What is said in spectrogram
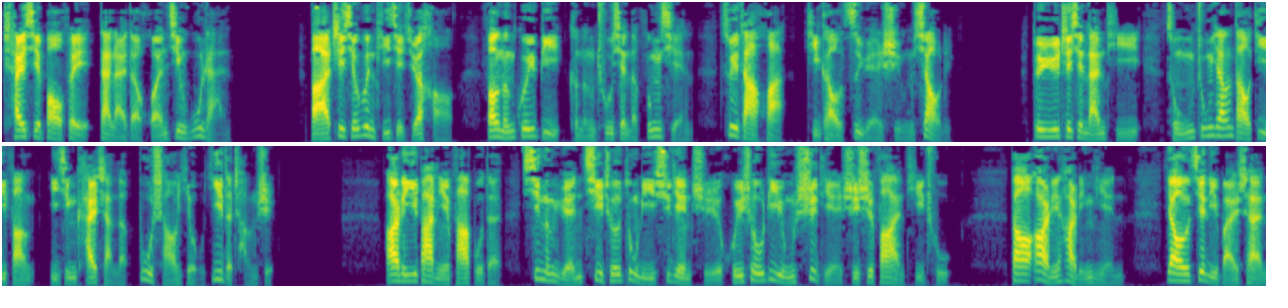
拆卸报废带来的环境污染。把这些问题解决好，方能规避可能出现的风险，最大化提高资源使用效率。对于这些难题，从中央到地方已经开展了不少有益的尝试。二零一八年发布的新能源汽车动力蓄电池回收利用试点实施方案提出，到二零二零年要建立完善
